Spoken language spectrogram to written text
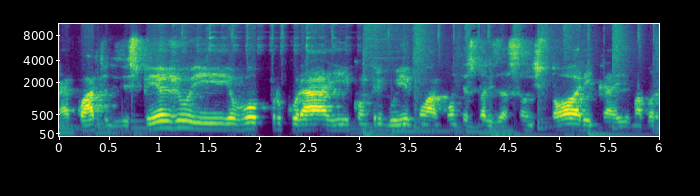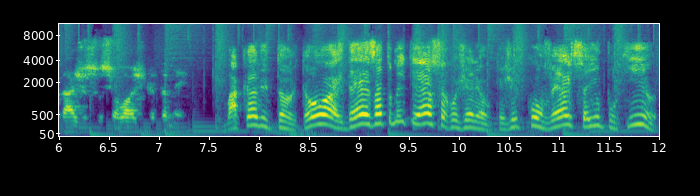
né, Quarto de Despejo, e eu vou procurar aí contribuir com a contextualização histórica e uma abordagem sociológica também. Bacana, então. Então, a ideia é exatamente essa, Rogério, que a gente converse aí um pouquinho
